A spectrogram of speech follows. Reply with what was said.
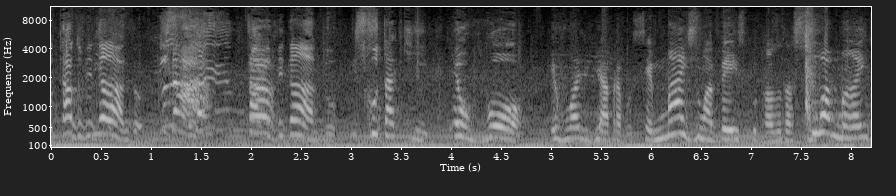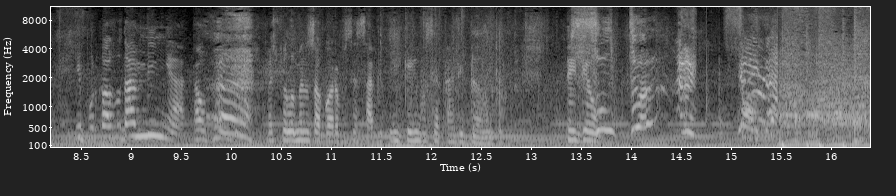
Isso. Tá duvidando? Tá. Tá duvidando? Escuta aqui, eu vou, eu vou aliviar pra você mais uma vez por causa da sua mãe e por causa da minha, tá ouvindo? Mas pelo menos agora você sabe com quem você tá lidando. Entendeu? Solta! Solta!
